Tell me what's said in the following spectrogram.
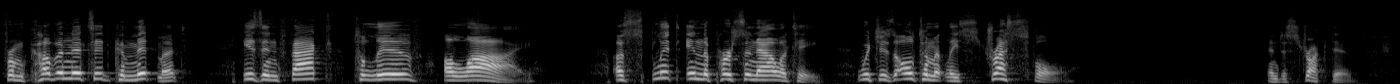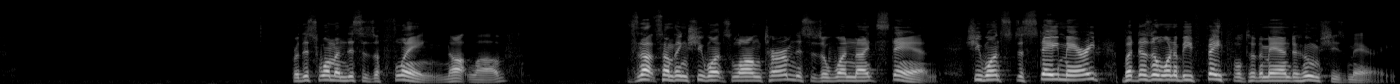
from covenanted commitment is in fact to live a lie, a split in the personality, which is ultimately stressful and destructive. For this woman, this is a fling, not love. It's not something she wants long term. This is a one night stand. She wants to stay married, but doesn't want to be faithful to the man to whom she's married.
